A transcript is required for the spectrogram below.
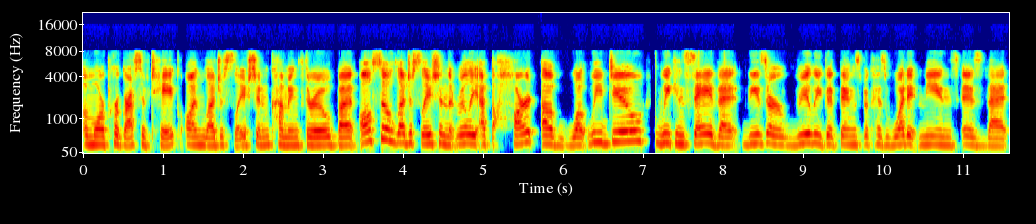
a more progressive take on legislation coming through, but also legislation that really at the heart of what we do, we can say that these are really good things because what it means is that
